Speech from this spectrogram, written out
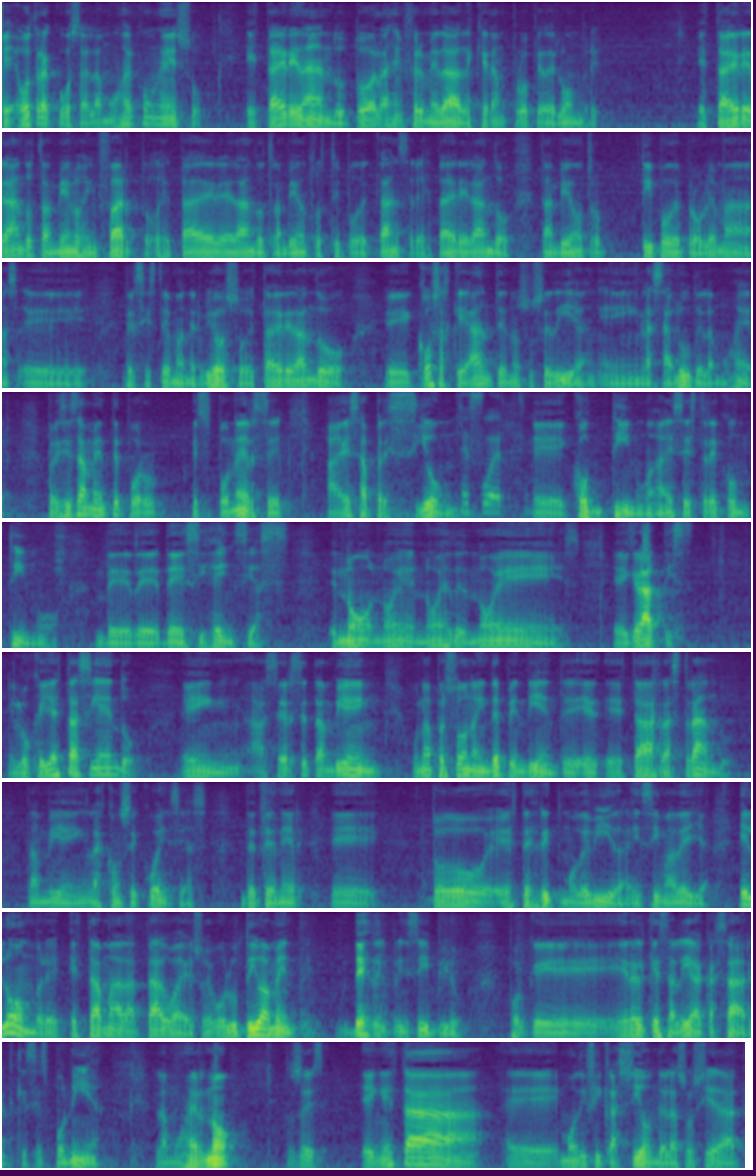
Eh, otra cosa, la mujer con eso está heredando todas las enfermedades que eran propias del hombre. Está heredando también los infartos, está heredando también otros tipos de cánceres, está heredando también otro tipo de problemas eh, del sistema nervioso, está heredando eh, cosas que antes no sucedían en la salud de la mujer, precisamente por exponerse a esa presión eh, continua, a ese estrés continuo de, exigencias. Eh, no, no es, no es, no es eh, gratis. Lo que ella está haciendo en hacerse también una persona independiente está arrastrando también las consecuencias de tener todo este ritmo de vida encima de ella. El hombre está más adaptado a eso, evolutivamente, desde el principio, porque era el que salía a cazar, el que se exponía, la mujer no. Entonces, en esta eh, modificación de la sociedad,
